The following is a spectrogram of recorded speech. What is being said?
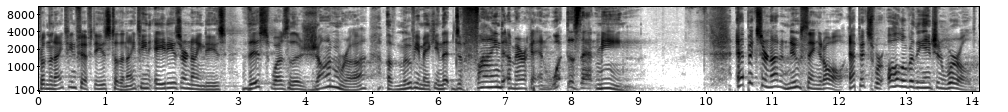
From the 1950s to the 1980s or 90s, this was the genre of movie making that defined America. And what does that mean? Epics are not a new thing at all. Epics were all over the ancient world.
